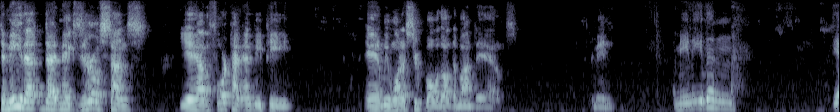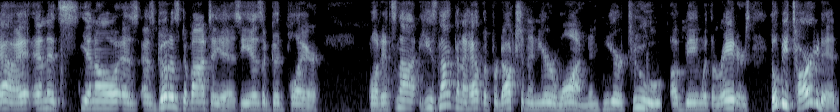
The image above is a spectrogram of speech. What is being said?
to me, that that makes zero sense. You have a four-time MVP, and we won a Super Bowl without Davante Adams. I mean, I mean, even yeah, and it's you know as as good as Davante is, he is a good player, but it's not. He's not going to have the production in year one and year two of being with the Raiders. He'll be targeted,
